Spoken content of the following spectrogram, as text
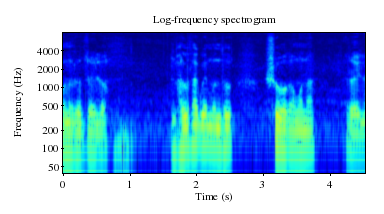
অনুরোধ রইল। ভালো থাকবেন বন্ধু শুভকামনা রইল।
